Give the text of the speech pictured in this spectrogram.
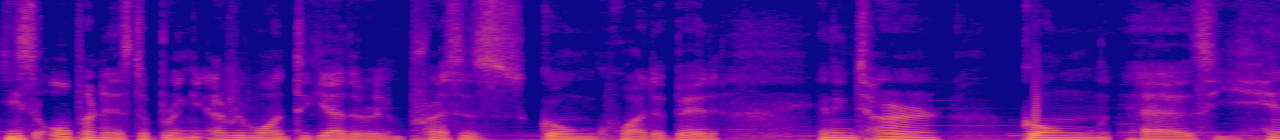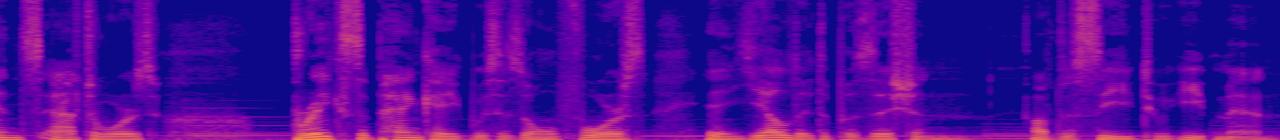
His openness to bring everyone together impresses Gong quite a bit, and in turn, Gong, as he hints afterwards, breaks the pancake with his own force and yielded the position of the seed to Ip Man.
